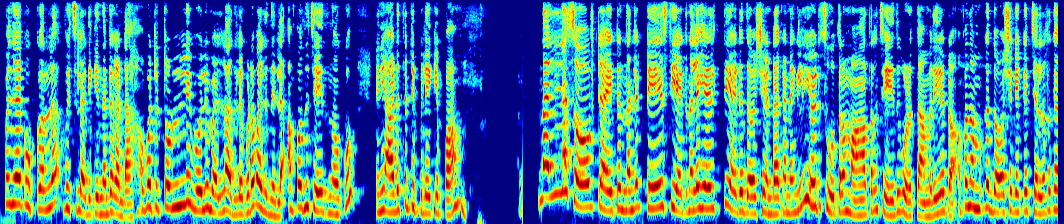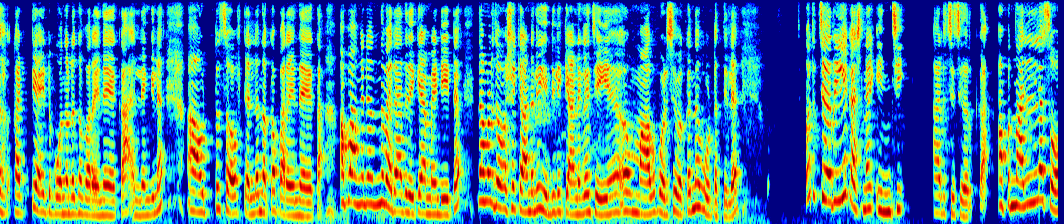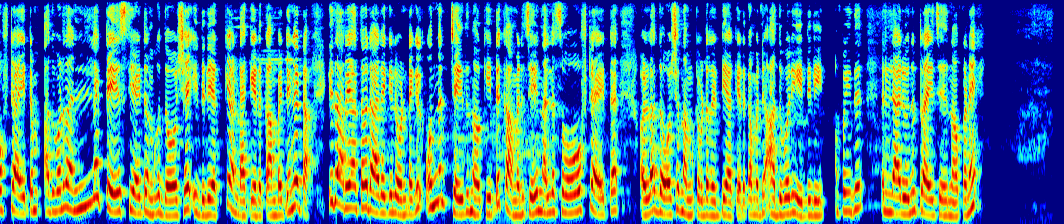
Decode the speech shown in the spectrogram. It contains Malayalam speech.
അപ്പോൾ ഞാൻ കുക്കറിൽ വിസിലടിക്കുന്നുണ്ട് കണ്ട. അപ്പോൾ ഒറ്റ തുള്ളി പോലും വെള്ളം അതിലെ കൂടെ വരുന്നില്ല. അപ്പോൾ ഒന്ന് ചെയ്ത് നോക്കൂ. ഇനി അടുത്ത ടിപ്പിലേക്ക് പോകാം നല്ല സോഫ്റ്റ് ആയിട്ട് നല്ല ടേസ്റ്റി ആയിട്ട് നല്ല ഹെൽത്തി ആയിട്ട് ദോശ ഉണ്ടാക്കണമെങ്കിൽ ഈ ഒരു സൂത്രം മാത്രം ചെയ്ത് കൊടുത്താൽ മതി കേട്ടോ. അപ്പോൾ നമുക്ക് ദോശയ്ക്കൊക്കെ ചിലർക്ക് കട്ടിയായിട്ട് പോകുന്നുണ്ടെന്ന് പറയുന്ന കേൾക്കാം. അല്ലെങ്കിൽ ഒട്ടും സോഫ്റ്റ് അല്ലെന്നൊക്കെ പറയുന്ന കേൾക്കാം. അപ്പോൾ അങ്ങനെ ഒന്നും വരാതിരിക്കാൻ വേണ്ടിയിട്ട് നമ്മൾ ദോശയ്ക്കാണെങ്കിലും ഇഡ്ഡലിക്കാണെങ്കിലും ചെയ്യ മാവ് കുഴച്ച് വെക്കുന്ന കൂട്ടത്തിൽ ഒരു ചെറിയ കഷ്ണം ഇഞ്ചി അരച്ച് ചേർക്കുക. അപ്പം നല്ല സോഫ്റ്റ് ആയിട്ടും അതുപോലെ നല്ല ടേസ്റ്റി ആയിട്ട് നമുക്ക് ദോശ ഇഡ്ഡലിയൊക്കെ ഉണ്ടാക്കിയെടുക്കാൻ പറ്റും കേട്ടോ. ഇതറിയാത്തവരാരെങ്കിലും ഉണ്ടെങ്കിൽ ഒന്ന് ചെയ്ത് നോക്കിയിട്ട് കമന്റ് ചെയ്യും. നല്ല സോഫ്റ്റ് ആയിട്ട് ഉള്ള ദോശ നമുക്കിവിടെ റെഡിയാക്കി എടുക്കാൻ പറ്റും. അതുപോലെ ഇഡ്ഡലി. അപ്പോൾ ഇത് എല്ലാവരും ഒന്ന് ട്രൈ ചെയ്ത് നോക്കണേ.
